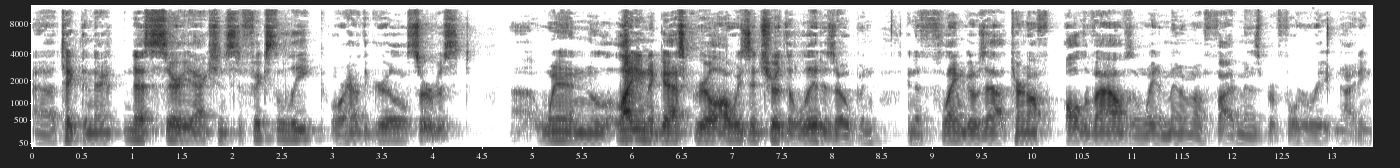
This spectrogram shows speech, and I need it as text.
Uh, take the ne- necessary actions to fix the leak or have the grill serviced. Uh, when lighting a gas grill, always ensure the lid is open. And if the flame goes out, turn off all the valves and wait a minimum of five minutes before reigniting.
